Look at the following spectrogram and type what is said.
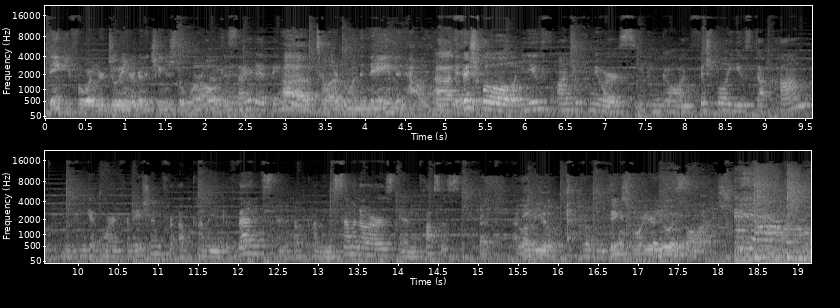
thank you for what you're doing. You're going to change the world. I'm excited. Thank uh, you. Tell everyone the name and how. Uh, Fishbowl Youth Entrepreneurs. You can go on fishbowlyouth.com. You can get more information for upcoming events and upcoming seminars and classes. I love you. Love you. Thanks for what you're Thank doing. You so much.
